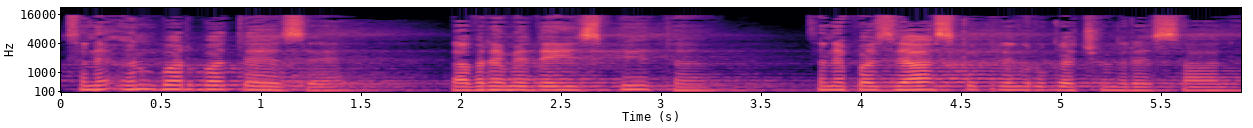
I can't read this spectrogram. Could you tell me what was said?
să ne îmbărbăteze. La vreme de ispită, să ne păzească prin rugăciunile sale.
